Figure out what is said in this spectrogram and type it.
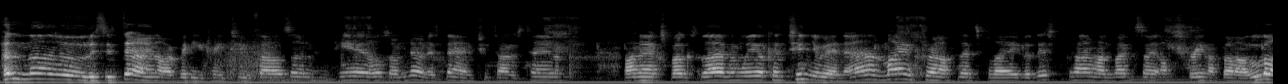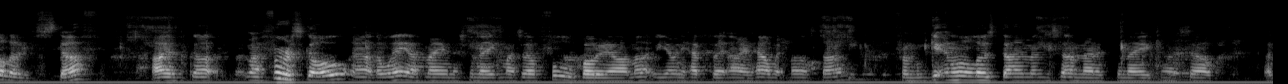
Hello, this is Danrvdtree2000 here, also known as Dan 2010 on Xbox Live, and we are continuing our Minecraft Let's Play. But this time, I'd like to say off screen, I've done a lot of stuff. I've got my first goal out of the way. I've managed to make myself full body armor. We only had the iron helmet last time. From getting all those diamonds, I managed to make myself a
